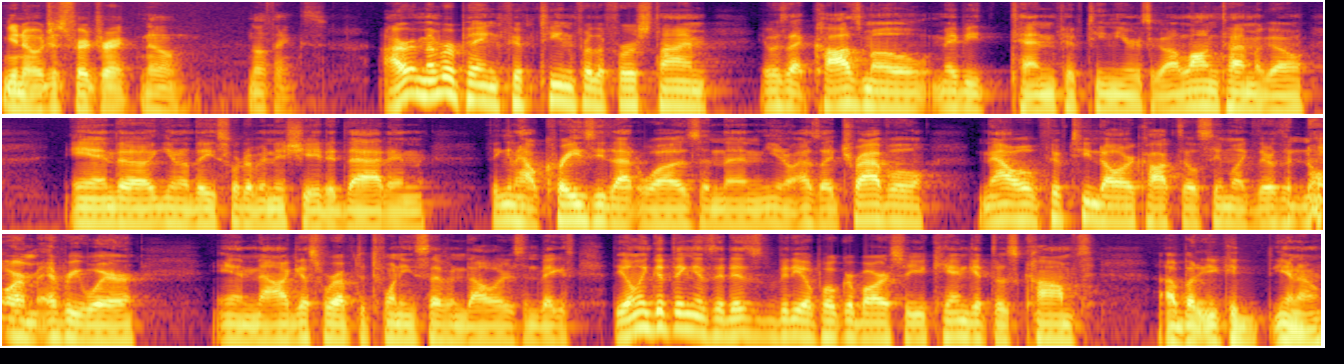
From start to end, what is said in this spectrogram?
you know, just for a drink. No, no thanks. I remember paying 15 for the first time. It was at Cosmo maybe 10, 15 years ago, a long time ago. And, uh, you know, they sort of initiated that and thinking how crazy that was. And then, you know, as I travel, now $15 cocktails seem like they're the norm everywhere. And now I guess we're up to $27 in Vegas. The only good thing is it is video poker bar, so you can get those comped, uh, but you could, you know,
